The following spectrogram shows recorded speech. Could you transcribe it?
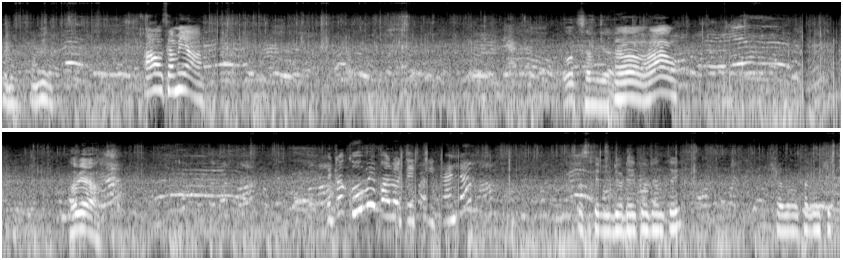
Hola, Samia. Ah, Samia. ও সামিয়া। Oh, how? সামিয়া এটা খুবই ভালো টেস্টি তাই না? আজকের ভিডিওটা এই পর্যন্তই। সবাই ভালো থাকবেন সুস্থ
